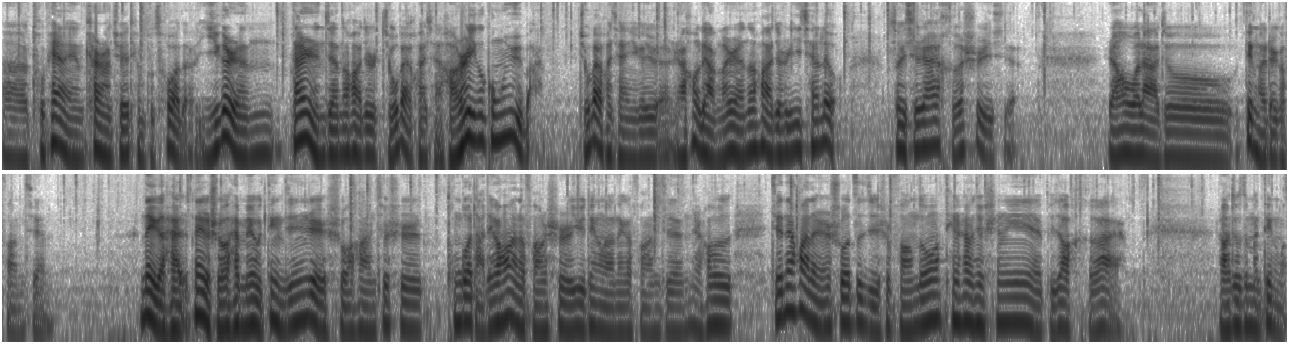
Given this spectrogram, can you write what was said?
呃，图片看上去也挺不错的。一个人单人间的话就是九百块钱，好像是一个公寓吧，九百块钱一个月。然后两个人的话就是一千六，所以其实还合适一些。然后我俩就订了这个房间。那个还那个时候还没有定金这一说哈，就是通过打电话的方式预定了那个房间。然后接电话的人说自己是房东，听上去声音也比较和蔼，然后就这么定了。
